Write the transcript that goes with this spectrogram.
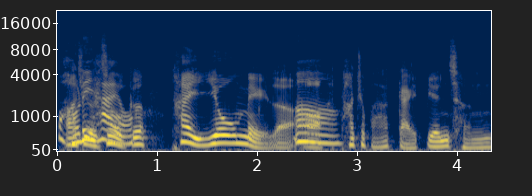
好厉害哦这首歌太优美了啊、嗯他就把它改编成，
